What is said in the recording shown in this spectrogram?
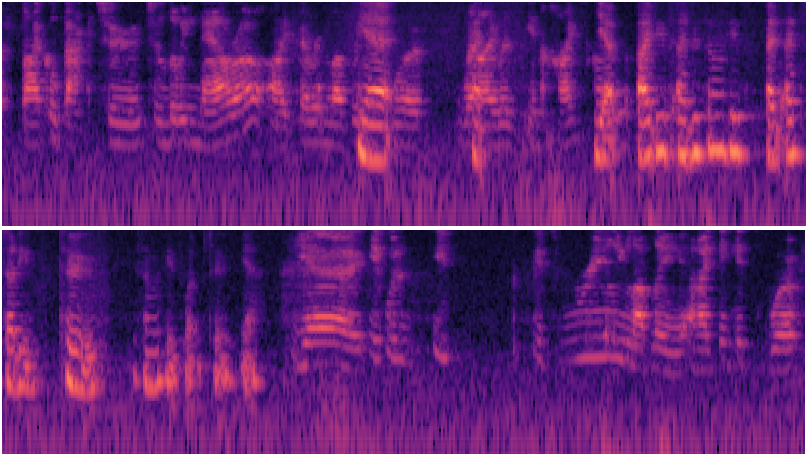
a cycle back to, to Louis Nowra. I fell in love with Yeah. his work when I- I was in high school. Yep, I did. I did some of his. I, I studied too. Some of his work too. Yeah. Yeah, it was. It's it's really lovely, and I think it's work that that really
